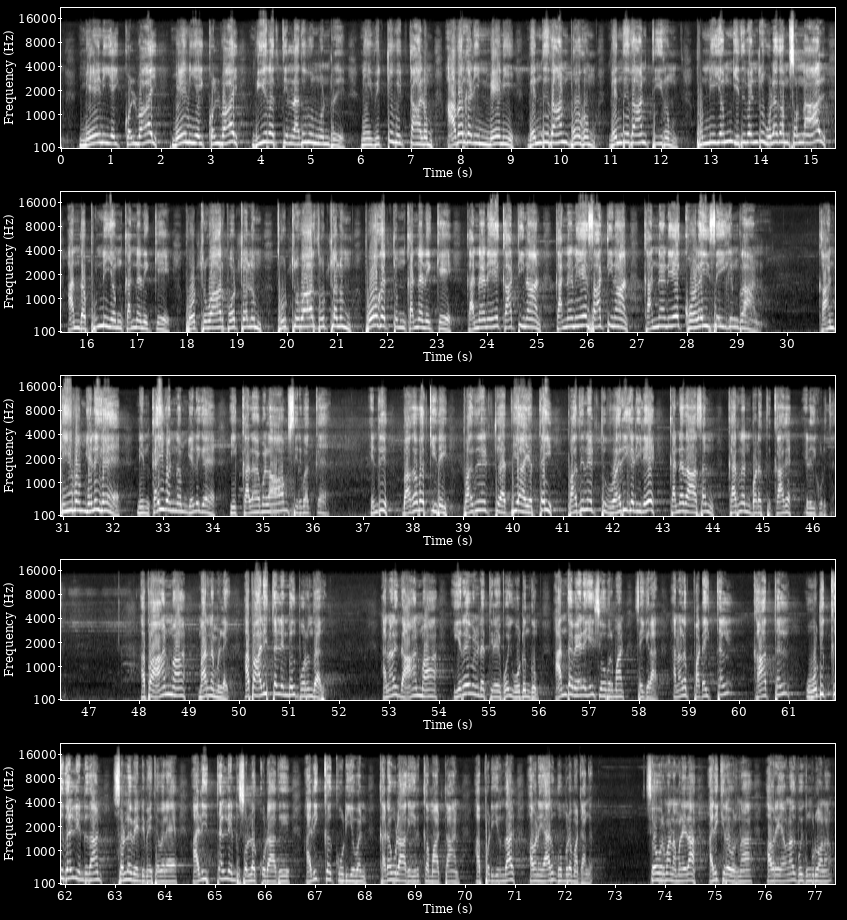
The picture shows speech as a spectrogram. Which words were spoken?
மேனியை கொள்வாய் மேனியை கொள்வாய் வீரத்தில் அதுவும் ஒன்று. நீ விட்டுவிட்டாலும் அவர்களின் மேனி வெந்துதான் போகும் வெந்துதான் தீரும். புண்ணியம் இதுவென்று உலகம் சொன்னால் அந்த புண்ணியம் கண்ணனுக்கே. போற்றுவார் போற்றலும் தூற்றுவார் தூற்றலும் போகட்டும் கண்ணனுக்கே. கண்ணனே காட்டினான் கண்ணனே சாட்டினான் கண்ணனே கொலை செய்கின்றான். காண்டீபம் எழுக நின் கைவண்ணம் எழுக இக்கலமெல்லாம் சிறுவக்க. என்று பகவத்கீதை பதினெட்டு அத்தியாயத்தை பதினெட்டு வரிகளிலே கண்ணதாசன் கர்ணன் படத்துக்காக எழுதி கொடுத்தார். அப்போ ஆன்மா மரணமில்லை. அப்போ அழித்தல் என்பது பொருந்தாது. அதனால் இந்த ஆன்மா இறைவனிடத்திலே போய் ஒடுங்கும். அந்த வேலையை சிவபெருமான் செய்கிறார். அதனால் படைத்தல் காத்தல் ஒடுக்குதல் என்று தான் சொல்ல வேண்டுமே தவிர அழித்தல் என்று சொல்லக்கூடாது. அழிக்கக்கூடியவன் கடவுளாக இருக்க மாட்டான். அப்படி இருந்தால் அவனை யாரும் கும்பிட மாட்டாங்க. சிவபெருமான் நம்மளையெல்லாம் அழிக்கிறவர்னா அவரை எவனாவது போய் கும்பிடுவானா?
